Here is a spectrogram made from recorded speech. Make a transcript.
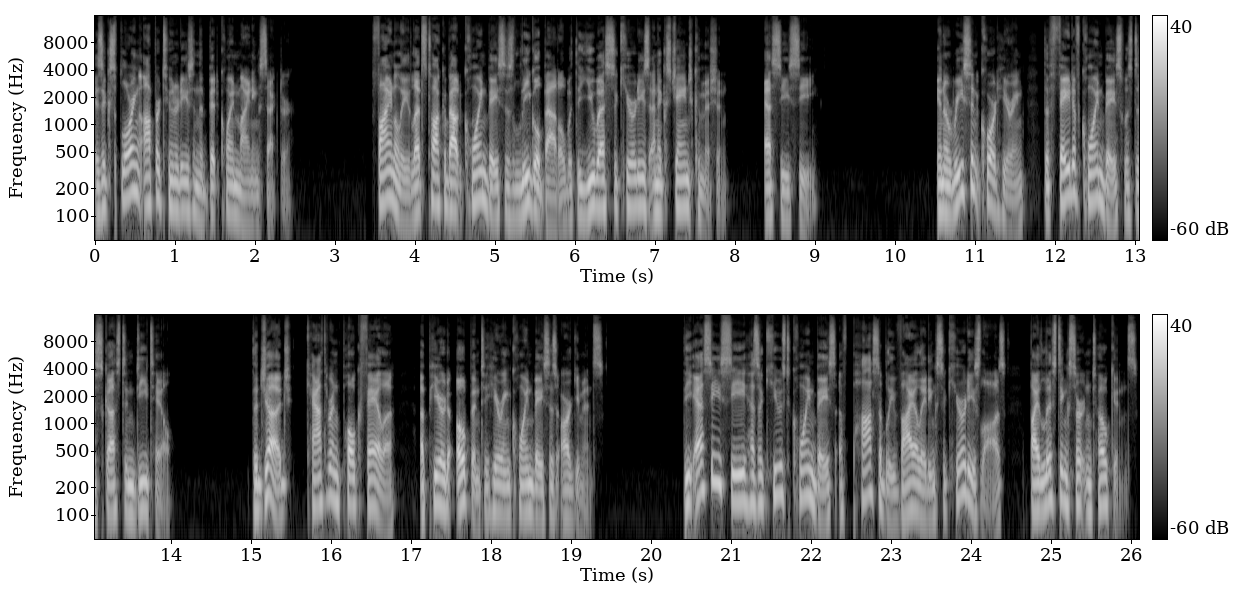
is exploring opportunities in the Bitcoin mining sector. Finally, let's talk about Coinbase's legal battle with the U.S. Securities and Exchange Commission, SEC. In a recent court hearing, the fate of Coinbase was discussed in detail. The judge, Katherine Polk Failla, appeared open to hearing Coinbase's arguments. The SEC has accused Coinbase of possibly violating securities laws by listing certain tokens.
